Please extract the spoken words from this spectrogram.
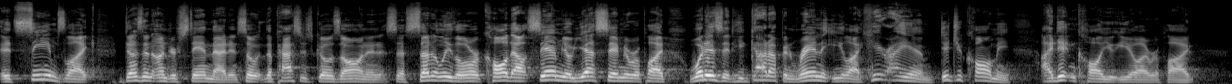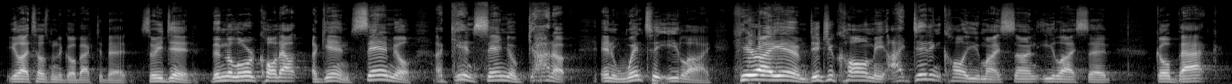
it seems like, doesn't understand that. And so the passage goes on and it says, Suddenly the Lord called out Samuel. Yes, Samuel replied, What is it? He got up and ran to Eli. Here I am. Did you call me? I didn't call you, Eli replied. Eli tells him to go back to bed. So he did. Then the Lord called out again, Samuel. Again, Samuel got up and went to Eli. Here I am. Did you call me? I didn't call you, my son. Eli said, Go back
